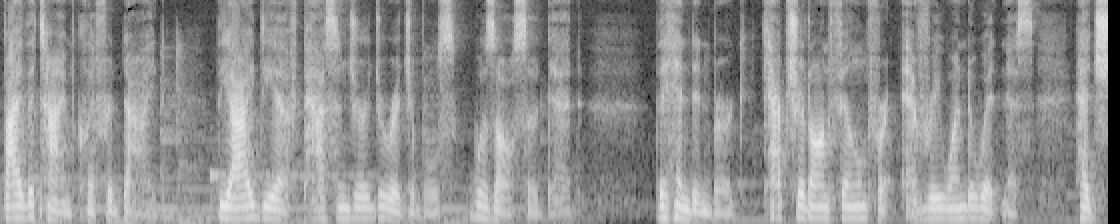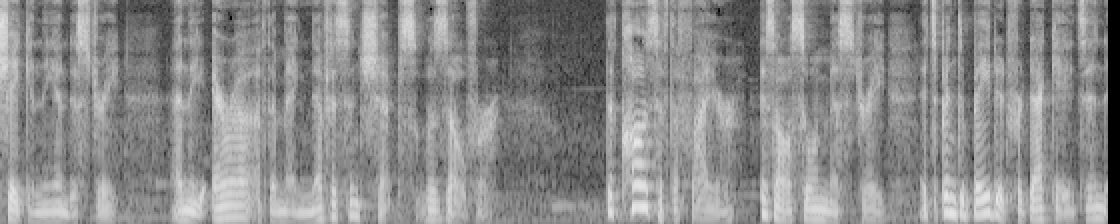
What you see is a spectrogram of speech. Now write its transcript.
By the time Clifford died, the idea of passenger dirigibles was also dead. The Hindenburg, captured on film for everyone to witness, had shaken the industry, and the era of the magnificent ships was over. The cause of the fire is also a mystery. It's been debated for decades and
